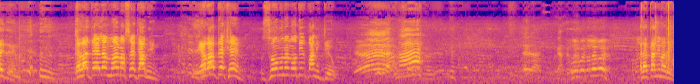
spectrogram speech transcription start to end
এই দেখেন। এবার দেখলাম নয় মাসে গাভীন এবার দেখেন যমুনা নদীর পানি ঢেউ। এটা তালি মারেন।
